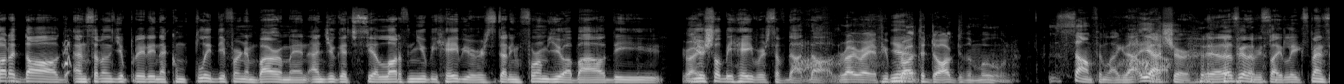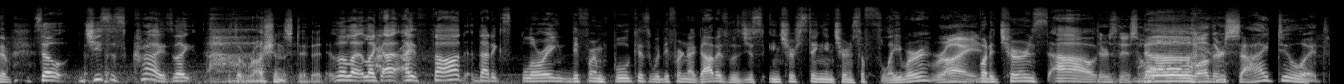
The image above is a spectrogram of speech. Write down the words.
got a dog and suddenly you put it in a complete different environment and you get to see a lot of new behaviors that inform you about the Right. usual behaviors of that dog. Right, right. If you Yeah. brought the dog to the moon. Something like that. Yeah, sure. Yeah, that's gonna be slightly expensive. So Jesus Christ, like, But the Russians did it. like, like I, I thought that exploring different pulques with different agaves was just interesting in terms of flavor. Right. But it turns out There's this nah. whole other side to it.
